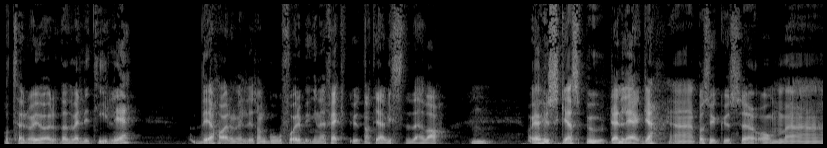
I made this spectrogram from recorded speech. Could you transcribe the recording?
og tørre å gjøre det veldig tidlig, det har en veldig sånn god forebyggende effekt, uten at jeg visste det da. Mm. Og Jeg husker jeg spurte en lege eh, på sykehuset om, eh,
